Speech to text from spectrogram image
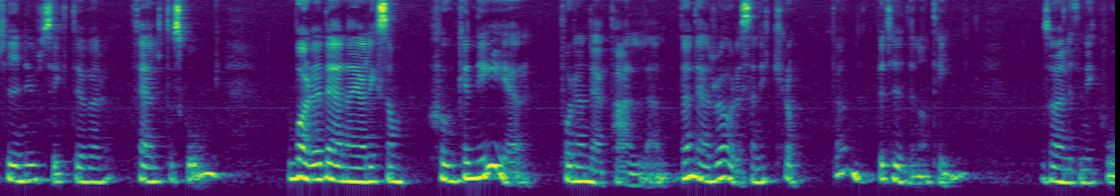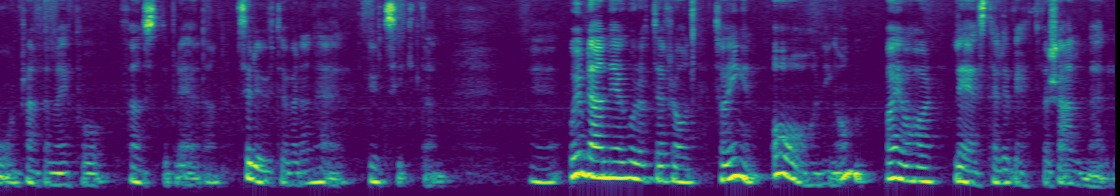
fin utsikt över fält och skog. Och bara det där när jag liksom sjunker ner på den där pallen, den där rörelsen i kroppen betyder någonting. Och så har jag en liten ikon framför mig på fönsterbrädan. Ser ut över den här utsikten. Eh, och ibland när jag går upp därifrån så har jag ingen aning om vad jag har läst eller bett för psalmer.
